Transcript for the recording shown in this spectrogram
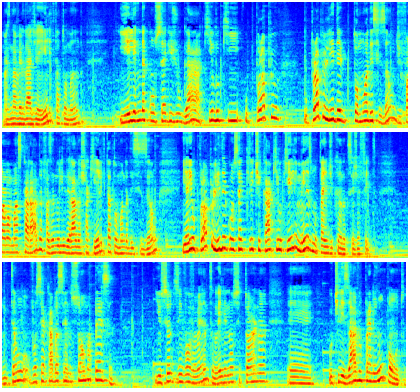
mas na verdade é ele que está tomando e ele ainda consegue julgar aquilo que o próprio o próprio líder tomou a decisão de forma mascarada, fazendo o liderado achar que ele que está tomando a decisão, e aí o próprio líder consegue criticar aquilo que ele mesmo está indicando que seja feito. Então você acaba sendo só uma peça e o seu desenvolvimento ele não se torna é, utilizável para nenhum ponto.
